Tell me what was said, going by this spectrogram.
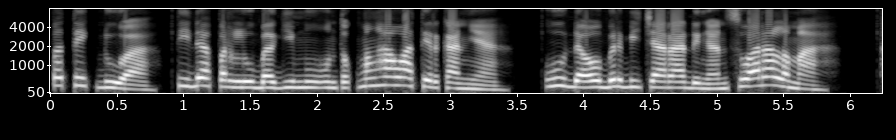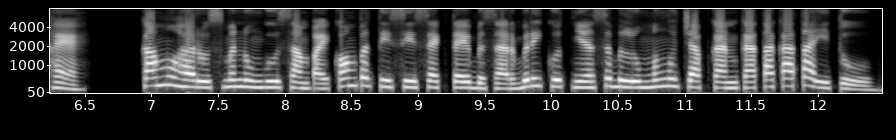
Petik 2. Tidak perlu bagimu untuk mengkhawatirkannya. Wu Dao berbicara dengan suara lemah. Heh, kamu harus menunggu sampai kompetisi sekte besar berikutnya sebelum mengucapkan kata-kata itu.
